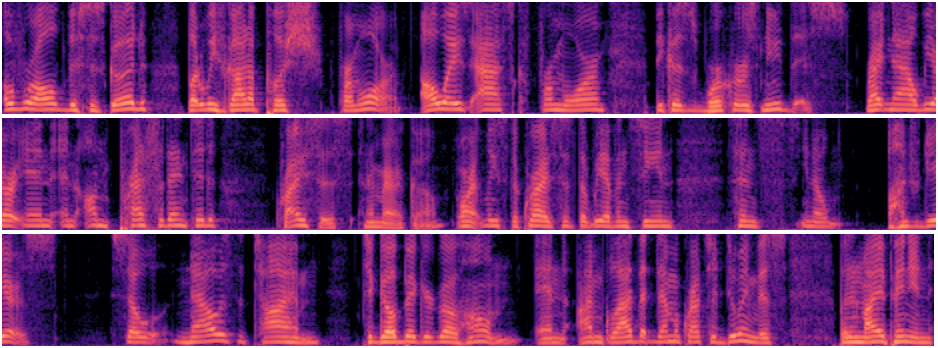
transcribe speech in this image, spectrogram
Overall, this is good, but we've got to push for more. Always ask for more because workers need this. Right now, we are in an unprecedented crisis in America, or at least a crisis that we haven't seen since, you know, 100 years. So now is the time to go big or go home. And I'm glad that Democrats are doing this, but in my opinion,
